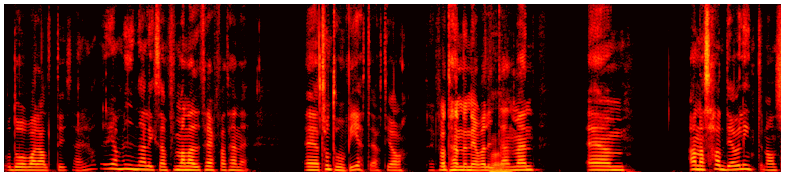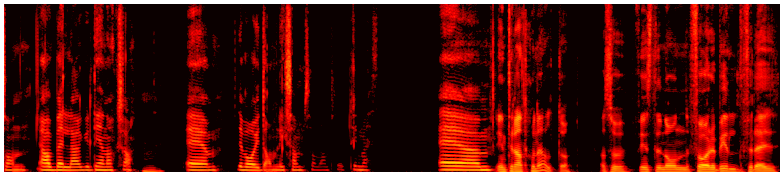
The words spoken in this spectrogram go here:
och då var det alltid så här, ja det är Jamina liksom, för man hade träffat henne. Eh, jag tror inte hon vet det, att jag träffat henne när jag var liten. Ja. Men Ehm, annars hade jag väl inte någon sån, ja Bella Guldén också. Mm. Ehm, det var ju de liksom som man tog upp till mest. Ehm, Internationellt då? Alltså, finns det någon förebild för dig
